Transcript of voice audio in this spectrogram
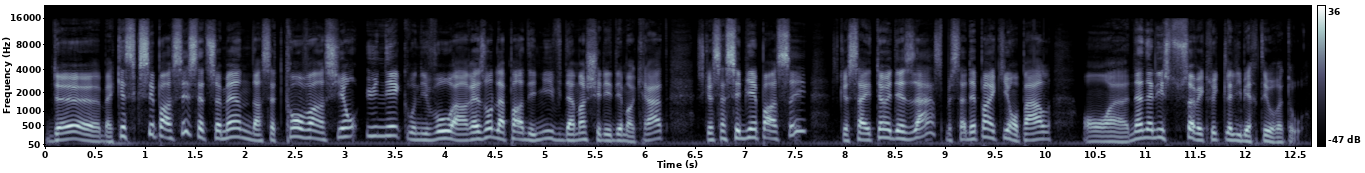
de ben, qu'est-ce qui s'est passé cette semaine dans cette convention unique au niveau, en raison de la pandémie, évidemment, chez les démocrates. Est-ce que ça s'est bien passé? Est-ce que ça a été un désastre? Mais ça dépend à qui on parle. On euh, analyse tout ça avec Luc La Liberté au retour.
